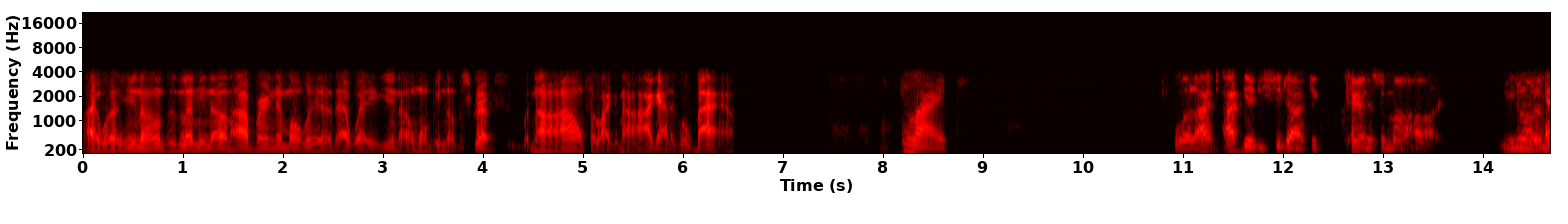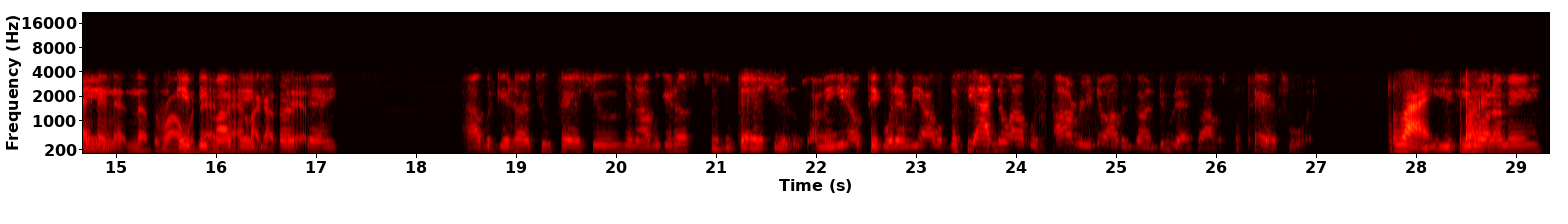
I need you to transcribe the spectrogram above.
Like, well, you know, just let me know, and I'll bring them over here. That way, you know, it won't be no discrepancy. But no, I don't feel like no, I got to go buy them. Right. Well, I I did the shit out the kindness of my heart. You know what I Ain't mean? there nothing wrong It'd with be that, my man. baby's Like I said. I would get her two pair of shoes, and I would get her sister pair of shoes. I mean, you know, pick whatever y'all want. But see, I knew I was, I already knew I was going to do that, so I was prepared for it. Right. You, you know what I mean?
